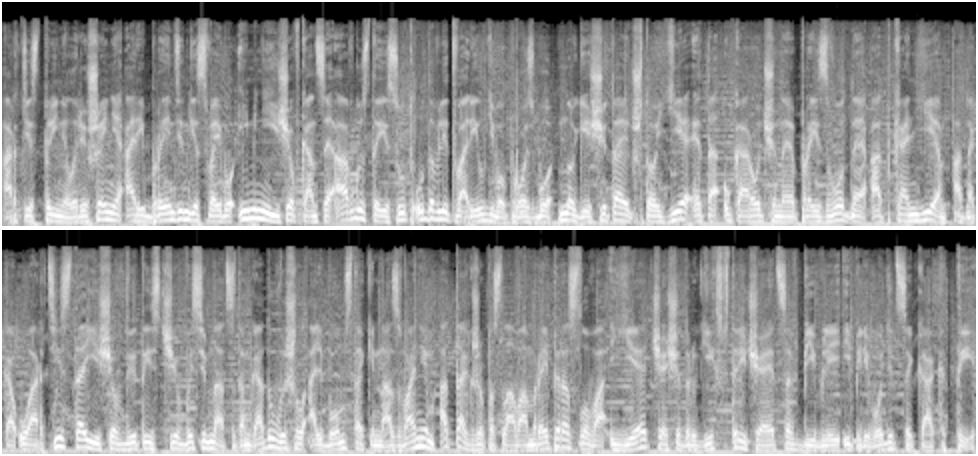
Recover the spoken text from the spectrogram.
Артист принял решение о ребрендинге своего имени еще в конце августа, и суд удовлетворил его просьбу. Многие считают, что Е — это укороченное производное от Канье. Однако у артиста еще в 2018 году вышел альбом с таким названием, а также, по словам рэпера, слово Е чаще других встречается в Библии и переводится как «ты».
